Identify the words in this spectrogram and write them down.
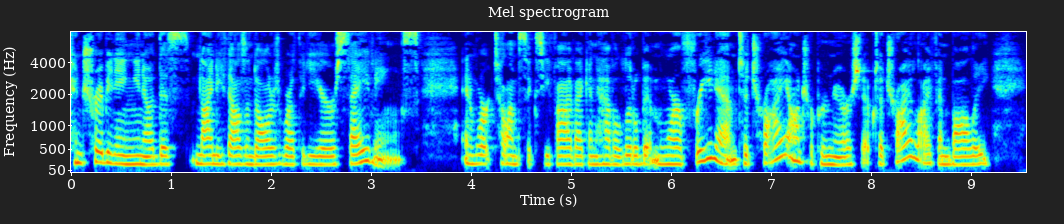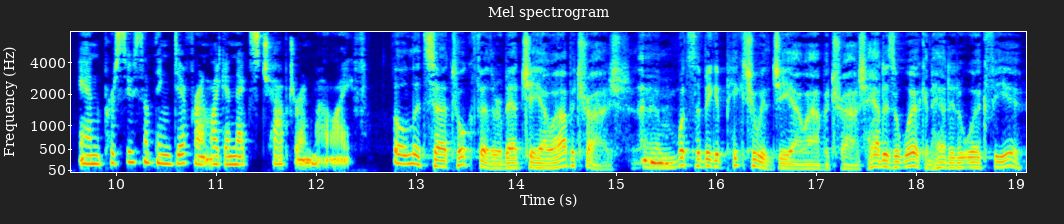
contributing, you know, this $90,000 worth a year savings and work till I'm 65. I can have a little bit more freedom to try entrepreneurship, to try life in Bali and pursue something different, like a next chapter in my life. Well, let's uh, talk further about geo arbitrage. Um, mm-hmm. What's the bigger picture with geo arbitrage? How does it work and how did it work for you?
